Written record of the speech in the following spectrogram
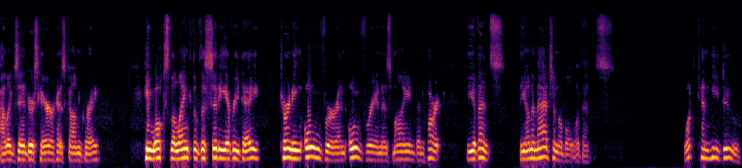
Alexander's hair has gone gray. He walks the length of the city every day, turning over and over in his mind and heart the events, the unimaginable events. What can he do?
